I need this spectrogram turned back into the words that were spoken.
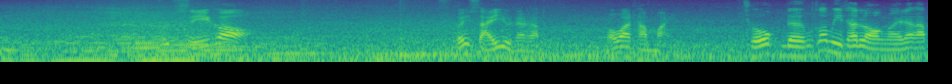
มชุดสีก็เฮ้ยใสอยู่นะครับ เพราะว่าทำใหม่ โชคเดิมก็มีถลอกหน่อยนะครับ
